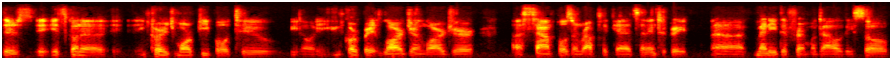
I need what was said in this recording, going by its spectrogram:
there's it, it's going to encourage more people to you know incorporate larger and larger uh, samples and replicates and integrate uh, many different modalities. So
